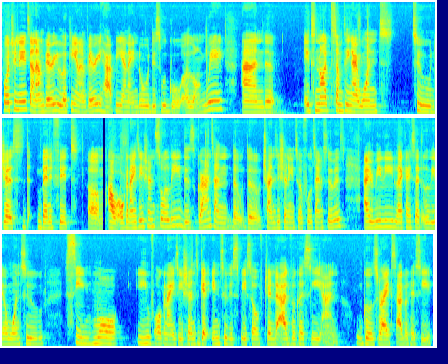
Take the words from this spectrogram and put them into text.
fortunate and I'm very lucky and I'm very happy and I know this will go a long way and it's not something I want to just benefit um, our organization solely, this grant and the, the transition into a full-time service. I really, like I said earlier, want to see more youth organizations get into the space of gender advocacy and girls' rights advocacy.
